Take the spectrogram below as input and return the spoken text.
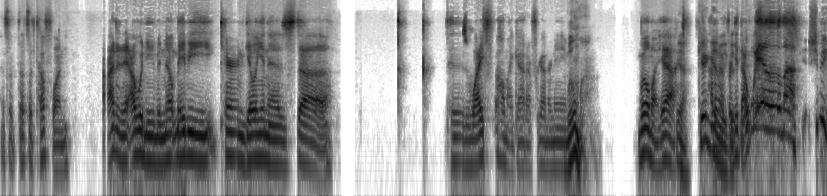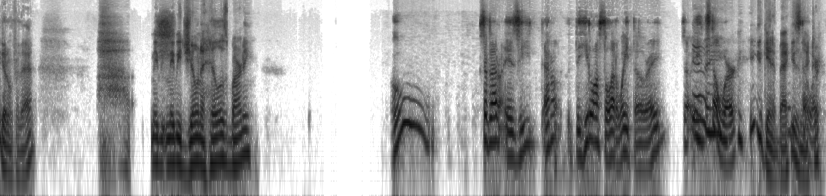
that's a that's a tough one. I didn't. I wouldn't even know. Maybe Karen Gillan as uh, his wife. Oh my god, I forgot her name. Wilma. Wilma, yeah. Yeah, Karen Gillan I forget good. that? Wilma. She'd be a good one for that. maybe maybe Jonah Hill as Barney. Oh, except I don't. Is he? I don't. He lost a lot of weight though, right? So he'd still he- work. He could gain it back. He'd He's an actor.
